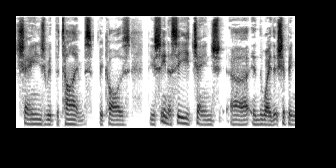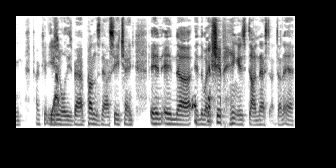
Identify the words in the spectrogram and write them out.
changed with the times because you've seen a sea change uh, in the way that shipping. I keep yeah. using all these bad puns now. Sea change in in uh, in the way shipping is done. That's done air.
